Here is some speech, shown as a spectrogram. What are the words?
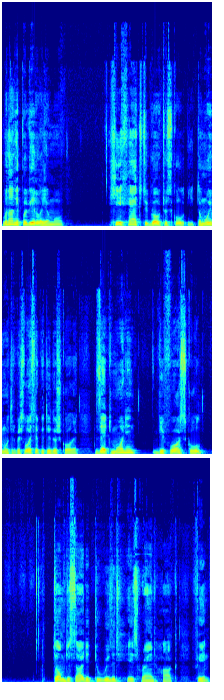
Вона не повірила йому. He had to go to school, тому йому прийшлося піти до школи. That morning, before school, Tom decided to visit his friend Huck Finn.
